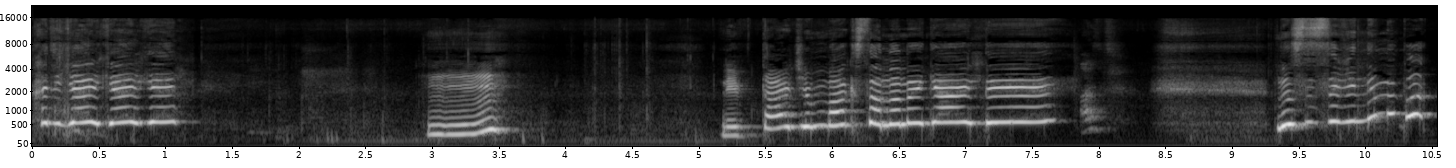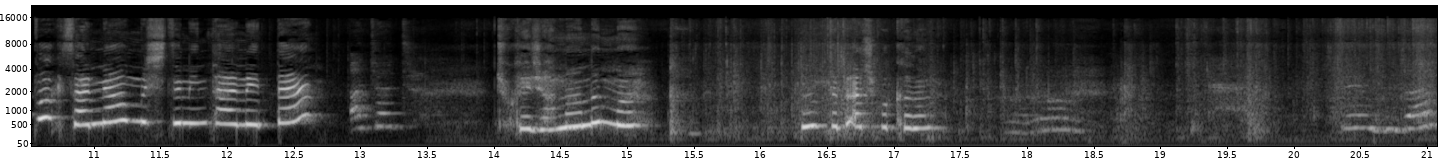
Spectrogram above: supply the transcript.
Hadi gel gel gel. Hmm. Lefter'cim bak sana ne geldi. Aç, Nasıl sevindin mi? Bak bak sen ne almıştın internetten? aç, aç. Çok heyecanlandın mı? Hı, hadi aç bakalım. Güzel.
